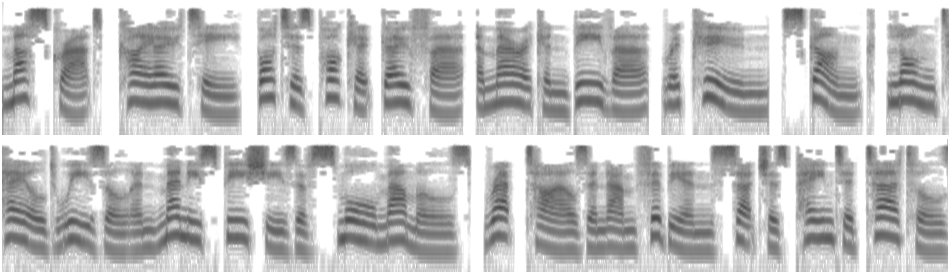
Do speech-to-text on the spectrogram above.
muskrat, coyote, Botta's pocket gopher, American beaver, raccoon, skunk, long-tailed weasel and many species of small mammals, reptiles and amphibians such as painted turtles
